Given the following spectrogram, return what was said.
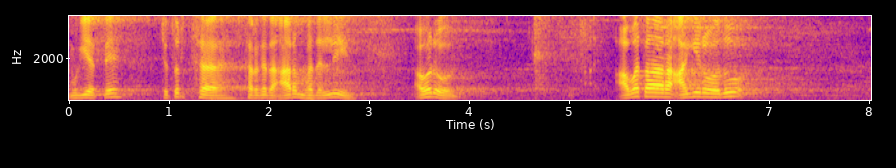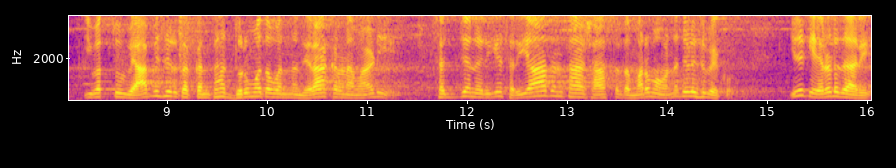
ಮುಗಿಯುತ್ತೆ. ಚತುರ್ಥ ಸರ್ಗದ ಆರಂಭದಲ್ಲಿ ಅವರು ಅವತಾರ ಆಗಿರೋದು ಇವತ್ತು ವ್ಯಾಪಿಸಿರತಕ್ಕಂತಹ ದುರ್ಮತವನ್ನು ನಿರಾಕರಣ ಮಾಡಿ ಸಜ್ಜನರಿಗೆ ಸರಿಯಾದಂತಹ ಶಾಸ್ತ್ರದ ಮರ್ಮವನ್ನು ತಿಳಿಸಬೇಕು. ಇದಕ್ಕೆ ಎರಡು ದಾರಿ.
